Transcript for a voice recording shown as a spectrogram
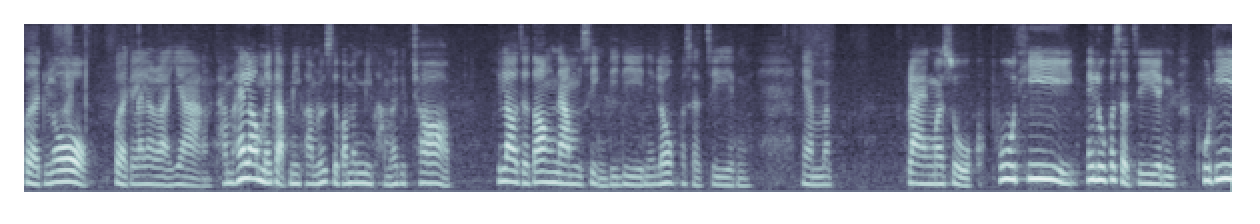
เปิดโลก เปิดอะไรหลายๆอย่างทำให้เราเหมือนกับมีความรู้สึกว่ามันมีความรับผิดชอบ ที่เราจะต้องนำสิ่งดี ๆ ในโลกภาษาจีน เนี่ยมาแปลงมาสู่ผู้ที่ไม่รู้ภาษาจีน ผู้ที่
